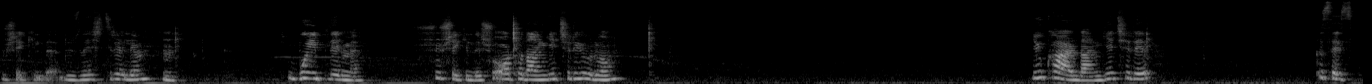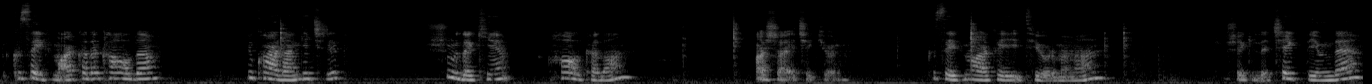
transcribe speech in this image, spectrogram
Şu şekilde düzleştirelim. Şimdi bu iplerimi şu şekilde şu ortadan geçiriyorum. Yukarıdan geçirip kısa, kısa ipim arkada kaldı. Yukarıdan geçirip şuradaki halkadan aşağıya çekiyorum. Kısa ipimi arkaya itiyorum hemen. Şu şekilde çektiğimde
